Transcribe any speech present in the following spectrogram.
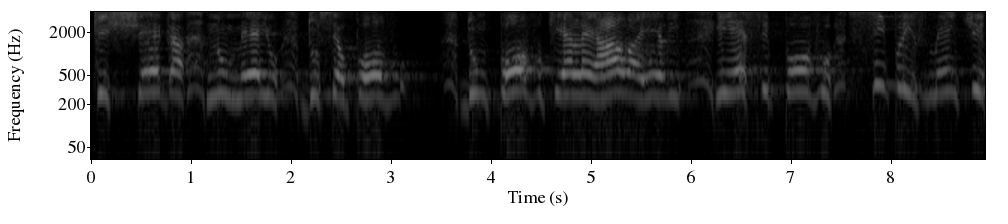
que chega no meio do seu povo, de um povo que é leal a ele, e esse povo simplesmente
